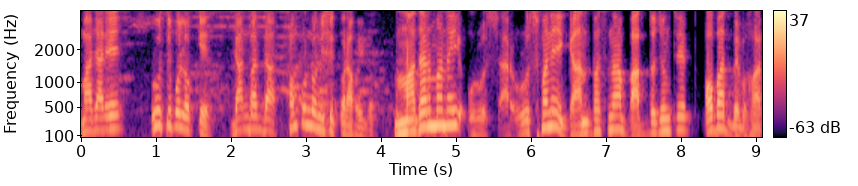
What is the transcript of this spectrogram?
মাজারে উরুস উপলক্ষে গান বাজনা সম্পূর্ণ নিষিদ্ধ করা হইল। মাজার মানেই উরুস, আর উরুস মানেই গান বাজনা, বাদ্যযন্ত্রের অবাধ ব্যবহার,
